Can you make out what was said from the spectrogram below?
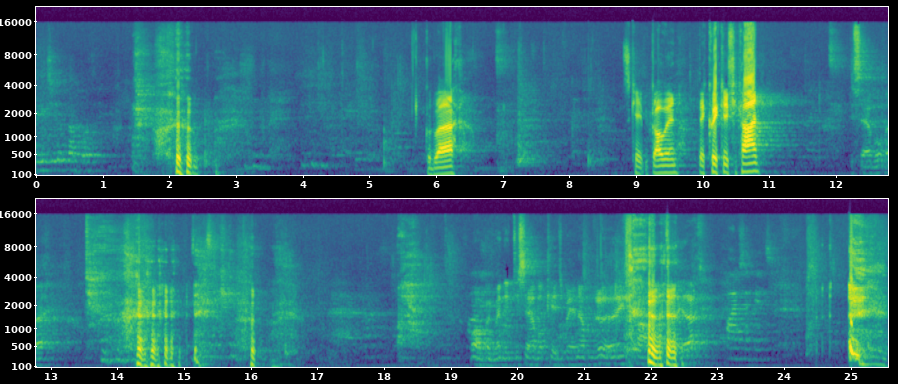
beach, you look at that butt. Good work. Let's keep it going. A bit quicker if you can. disabled there. many disabled kids being up to do. Five seconds.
